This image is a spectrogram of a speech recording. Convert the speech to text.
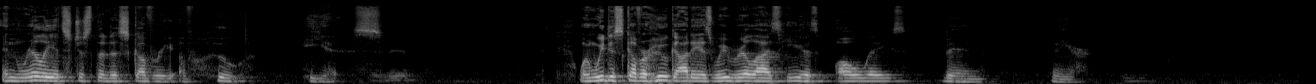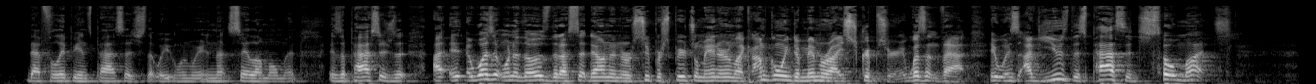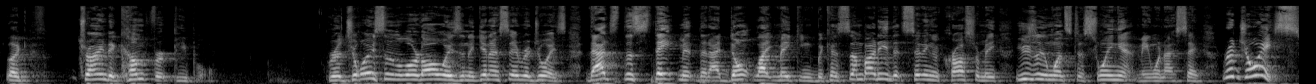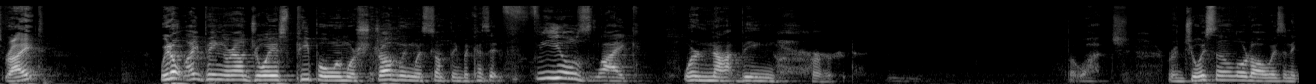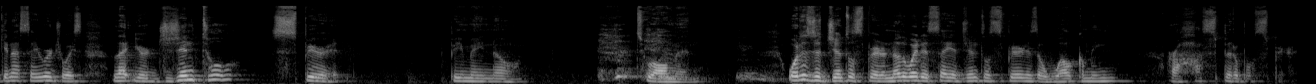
And really, it's just the discovery of who he is. When we discover who God is, we realize he has always been near. That Philippians passage that we, when we're in that Selah moment, is a passage that I, it wasn't one of those that I sat down in a super spiritual manner and like I'm going to memorize scripture. It wasn't that. It was I've used this passage so much, like trying to comfort people. Rejoice in the Lord always, and again I say rejoice. That's the statement that I don't like making because somebody that's sitting across from me usually wants to swing at me when I say rejoice, right? We don't like being around joyous people when we're struggling with something because it feels like we're not being heard. But watch. Rejoice in the Lord always. And again, I say rejoice. Let your gentle spirit be made known to all men. What is a gentle spirit? Another way to say a gentle spirit is a welcoming or a hospitable spirit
